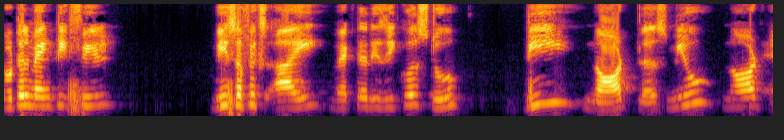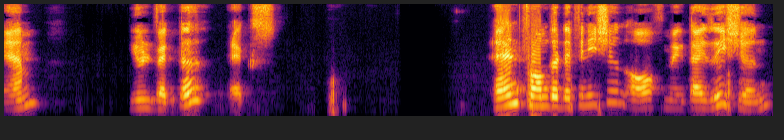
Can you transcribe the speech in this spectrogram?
total magnetic field b suffix i vector is equals to b naught plus mu naught m unit vector x. And from the definition of magnetization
